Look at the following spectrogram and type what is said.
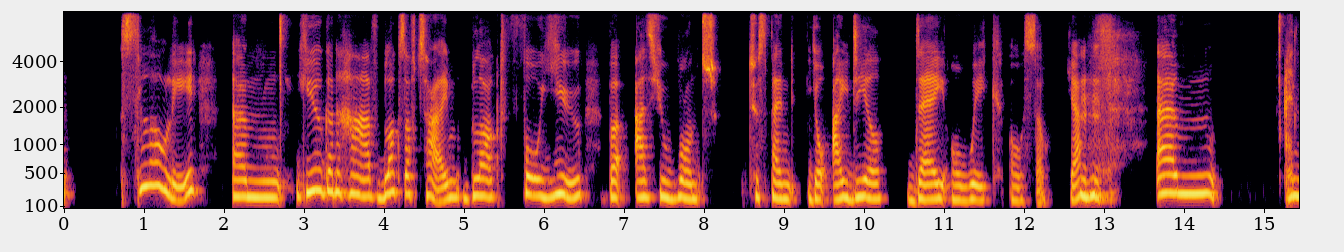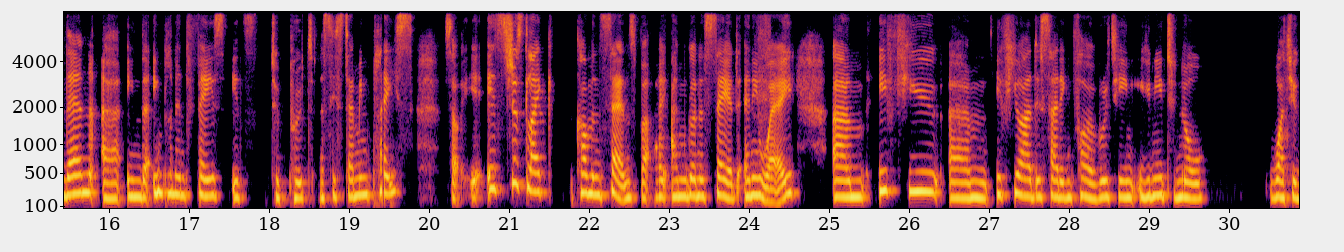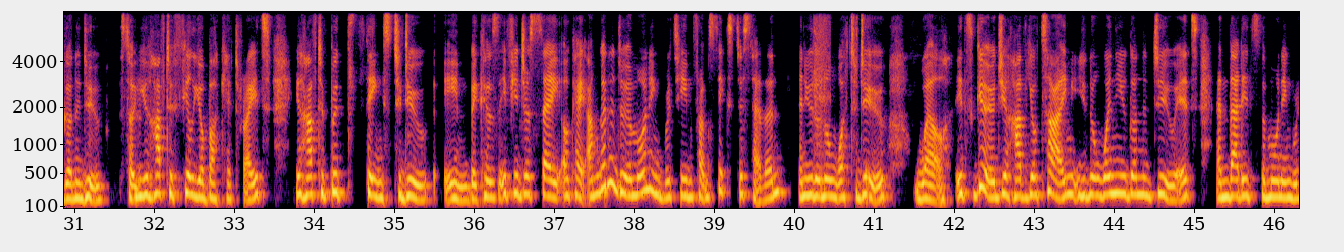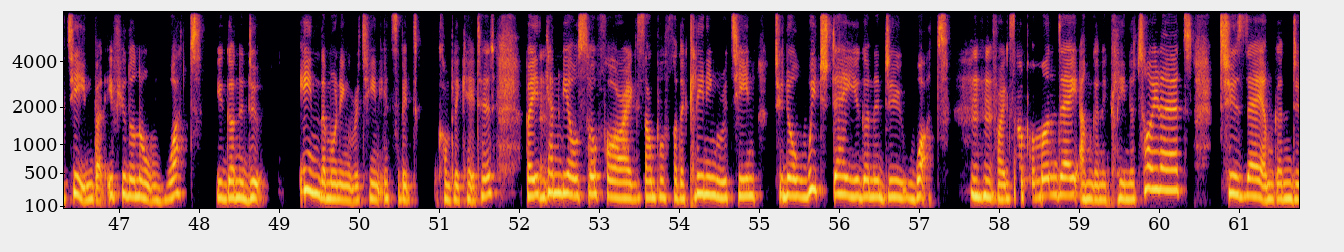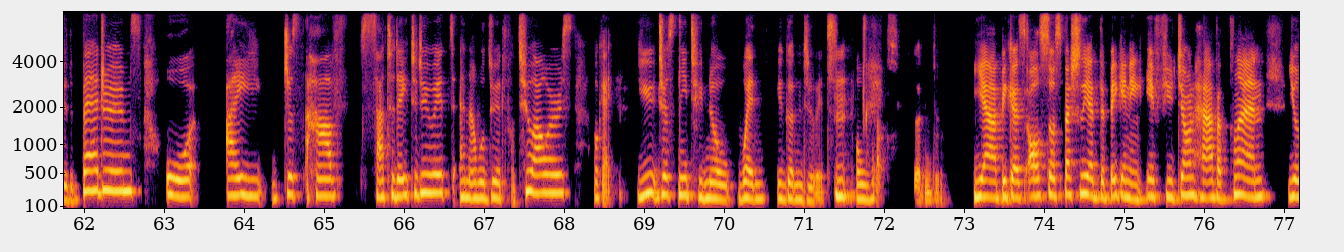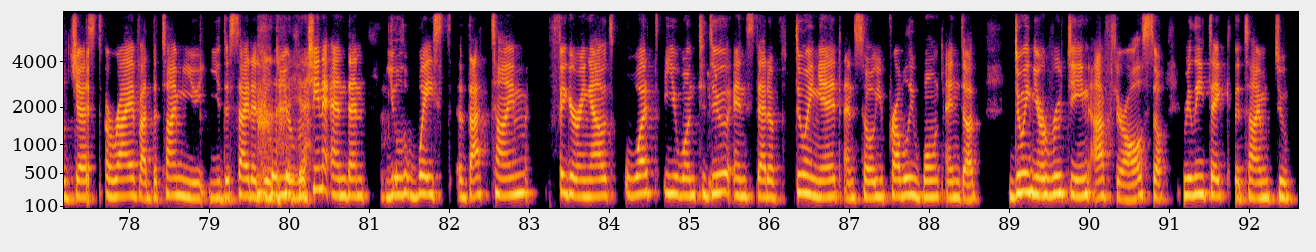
slowly um, you're gonna have blocks of time blocked for you but as you want to spend your ideal day or week or so yeah Mhm. um and then uh, in the implement phase, it's to put a system in place. So it's just like common sense, but I, am going to say it anyway. Um, if you um, if you are deciding for a routine, you need to know what you're going to do. So mm-hmm. you have to fill your bucket, right? You have to put things to do in because if you just say, okay, I'm going to do a morning routine from six to seven and you don't know what to do, well, it's good. You have your time, you know when you're going to do it, and that it's the morning routine. But if you don't know what you're going to do in the morning routine, it's a bit complicated. But it mm-hmm. can be also, for example, for the cleaning routine to know which day you're going to do what Mm-hmm. For example, Monday, I'm going to clean the toilet. Tuesday, I'm going to do the bedrooms. Or I just have Saturday to do it and I will do it for two hours. Okay. You just need to know when you're going to do it mm. or what you're going to do. Yeah, because also, especially at the beginning, if you don't have a plan, you'll just arrive at the time you you decided you'll do your routine, and then you'll waste that time figuring out what you want to do instead of doing it. And so you probably won't end up doing your routine after all. So really take the time to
